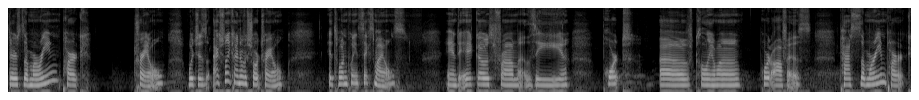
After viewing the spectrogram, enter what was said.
there's the Marine Park Trail, which is actually kind of a short trail. It's 1.6 miles, and it goes from the port of Kalama port office past the Marine Park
